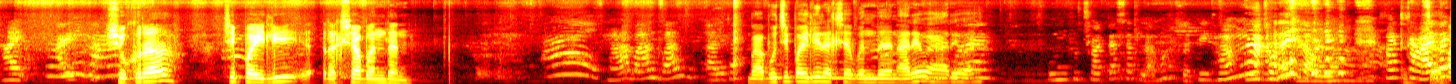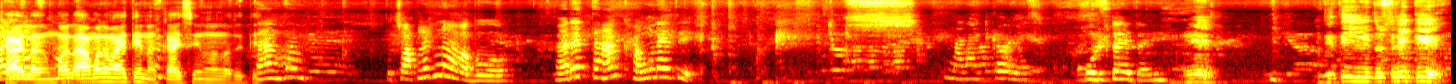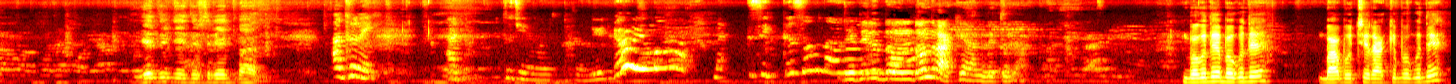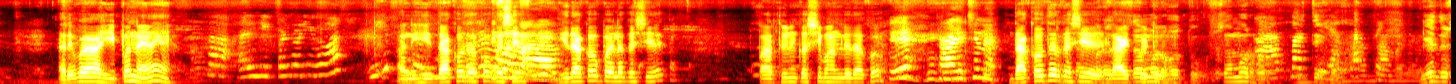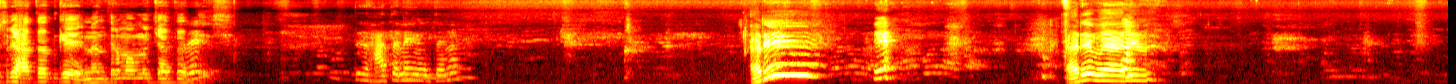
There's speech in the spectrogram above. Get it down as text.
हाय शुक्रची पहिली रक्षाबंधन. हा बाबूची पहिली रक्षाबंधन. अरे वा अरे वा. खायला मला आम्हाला माहिती आहे ना काय सीन होणार आहे ते. थांब थांब. ते चॉकलेट ना बाबू. अरे थांब खाऊ नाही ते. उलट येत हे दीदी हे दुसरे घे. घे तुझी दुसरे एक बांध दीदीने दोन दोन राखी आणले तुला. बघू दे बघू दे। बाबूची राखी बघू दे। अरे वा ही पण आहे। आणि ही दाखव दाखव कशी आहे. ही दाखव पहिला कशी आहे. पार्थूने कशी बांधली दाखव. हे दाखव तर कशी आहे लाइट समोर पेटून. हो तू समोर हो इथे हो. घे दुसऱ्या हातात घे नंतर मम्मीच्या हातात दे ते हाताने हे होतं ना. अरे. अरे वा अरे वा.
